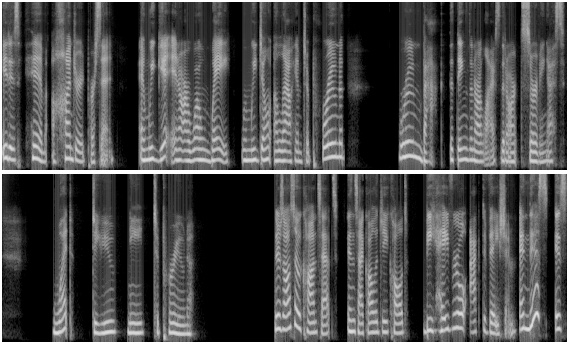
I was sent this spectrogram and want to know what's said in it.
It is Him a hundred percent. And we get in our own way when we don't allow Him to prune, prune back the things in our lives that aren't serving us. What do you need to prune? There's also a concept in psychology called behavioral activation. And this is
